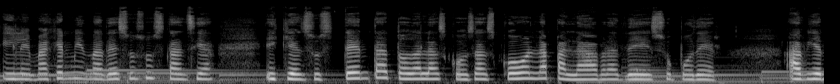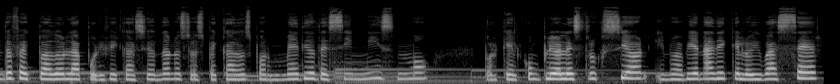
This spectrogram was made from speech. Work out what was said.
y la imagen misma de su sustancia, y quien sustenta todas las cosas con la palabra de su poder, habiendo efectuado la purificación de nuestros pecados por medio de sí mismo, porque él cumplió la instrucción y no había nadie que lo iba a hacer,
